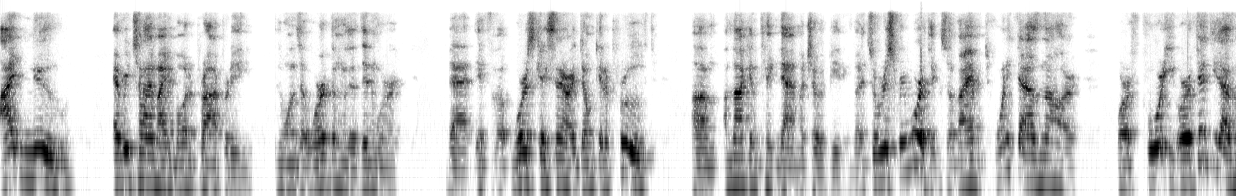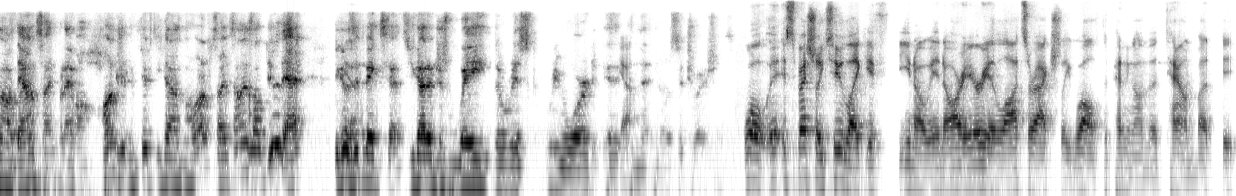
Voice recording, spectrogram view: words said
I knew every time I bought a property, the ones that worked and the ones that didn't work, that if a worst case scenario I don't get approved, um, I'm not going to take that much of a beating. But it's a risk reward thing. So if I have a twenty thousand dollar or a forty or a fifty thousand dollar downside, but I have a hundred and fifty thousand dollar upside, sometimes I'll do that because Yeah. it makes sense. You got to just weigh the risk reward in, Yeah. in, in those situations. Well, especially too, like if you know, in our area, lots are actually well, depending on the town, but it,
